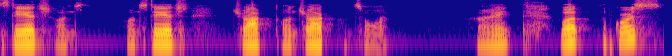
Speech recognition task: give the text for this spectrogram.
stage on on stage, tracked on track, and so on. Right, but of course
